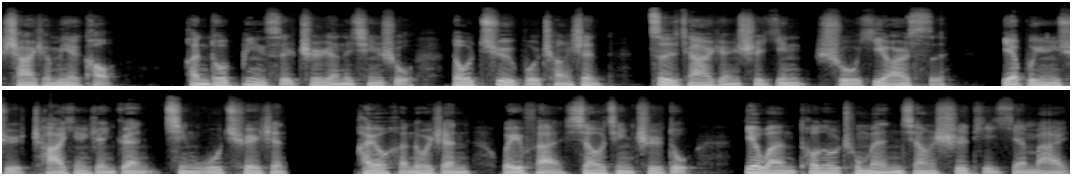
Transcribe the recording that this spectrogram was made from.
杀人灭口。很多病死之人的亲属都拒不承认自家人是因鼠疫而死，也不允许查验人员进屋确认。还有很多人违反宵禁制度，夜晚偷偷出门将尸体掩埋。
